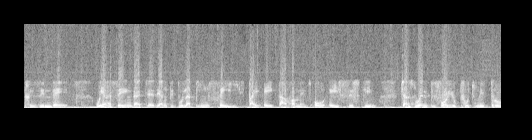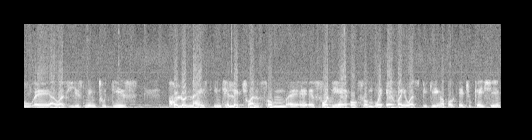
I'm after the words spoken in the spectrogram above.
prison there. We are saying that uh, the young people are being failed by a government or a system. Just when before you put me through, uh, I was listening to this colonized intellectual from uh, uh, Fort Hare or from wherever he was speaking about education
